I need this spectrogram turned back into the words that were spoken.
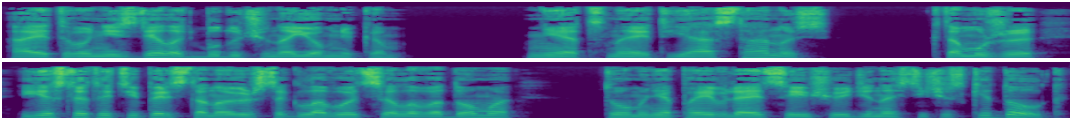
А этого не сделать, будучи наемником. Нет, Нейт, я останусь. К тому же, если ты теперь становишься главой целого дома, то у меня появляется еще и династический долг.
